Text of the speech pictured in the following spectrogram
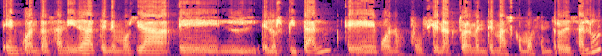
En cuanto a sanidad, tenemos ya el, hospital, que bueno, funciona actualmente más como centro de salud.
